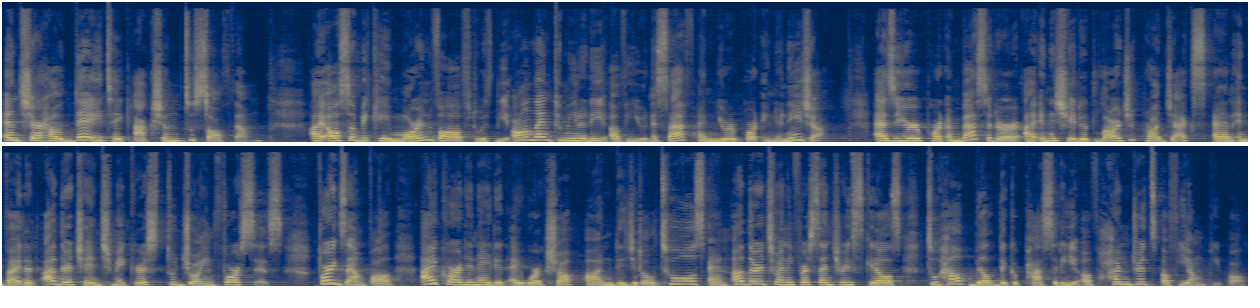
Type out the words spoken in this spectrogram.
and share how they take action to solve them. I also became more involved with the online community of UNICEF and U-Report Indonesia. As a U-Report ambassador, I initiated large projects and invited other changemakers to join forces. For example, I coordinated a workshop on digital tools and other 21st century skills to help build the capacity of hundreds of young people.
